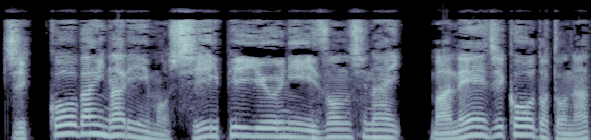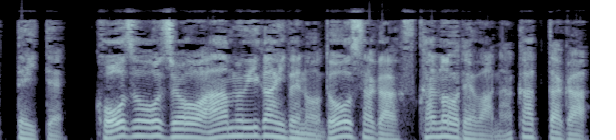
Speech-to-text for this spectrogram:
実行バイナリーも CPU に依存しないマネージコードとなっていて、構造上 ARM 以外での動作が不可能ではなかったが、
